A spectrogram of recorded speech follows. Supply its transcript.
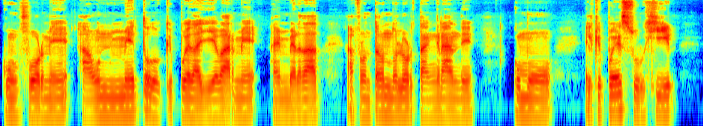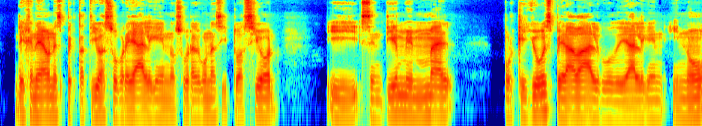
conforme a un método que pueda llevarme a en verdad afrontar un dolor tan grande como el que puede surgir de generar una expectativa sobre alguien o sobre alguna situación y sentirme mal porque yo esperaba algo de alguien y no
